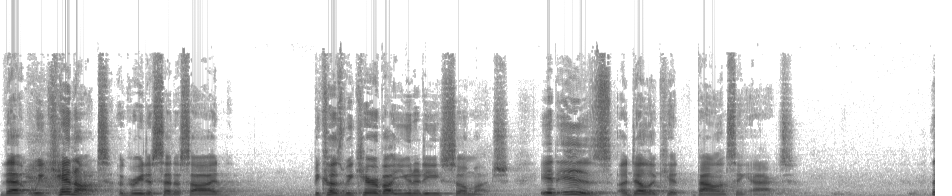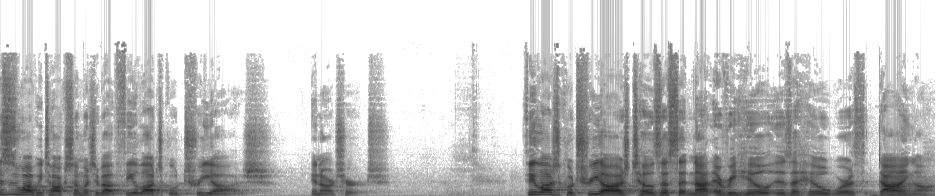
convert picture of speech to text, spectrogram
that we cannot agree to set aside because we care about unity so much. It is a delicate balancing act. This is why we talk so much about theological triage in our church. Theological triage tells us that not every hill is a hill worth dying on.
